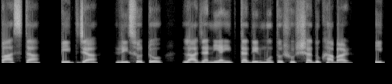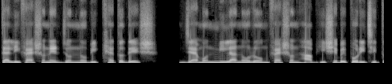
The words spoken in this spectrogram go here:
পাস্তা, পিৎজা, রিসোটো, লাজানিয়া ইত্যাদির মতো সুস্বাদু খাবার। ইতালি ফ্যাশনের জন্য বিখ্যাত দেশ। যেমন মিলান ও রোম ফ্যাশন হাব হিসেবে পরিচিত।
